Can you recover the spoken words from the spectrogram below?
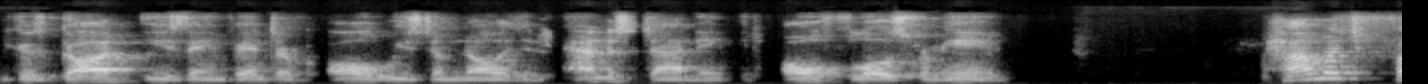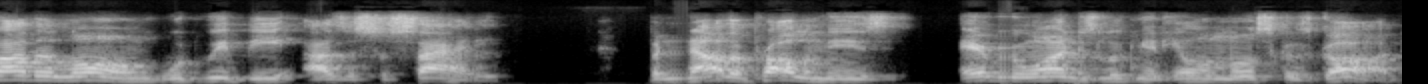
because God is the inventor of all wisdom, knowledge, and understanding. It all flows from Him how much farther along would we be as a society? But now the problem is everyone is looking at Elon Musk as God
